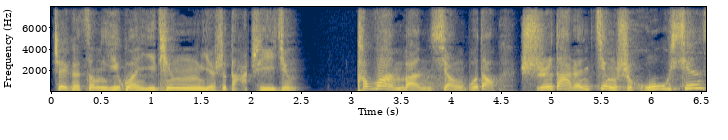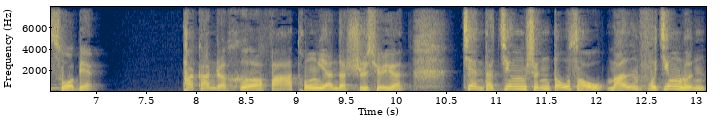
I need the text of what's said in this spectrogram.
这个曾一贯一听也是大吃一惊。他万万想不到史大人竟是狐仙所变。他看着鹤发童颜的史学院，见他精神抖擞，满腹经纶，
